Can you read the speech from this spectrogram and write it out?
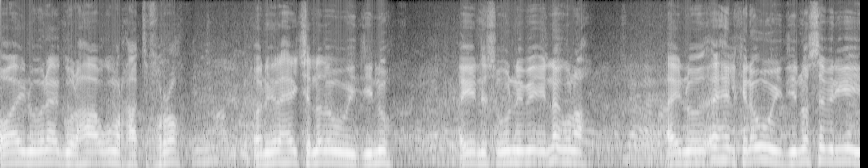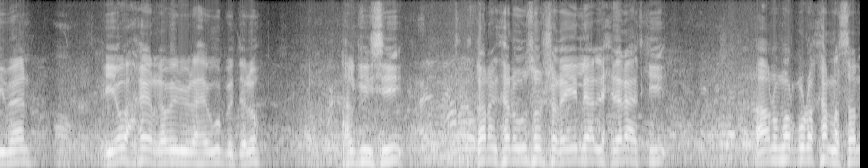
oo aynu wanaaggu lahaa ugu markhaati furro oonu ilaahay jannada u weyddiinno ayaynu isugu nimi innaguna aynu ehelkana u weyddiinno sabir iyo iimaan iyo wax khayr qaba inuu ilaahay ugu beddelo. Halkiisii qarankana uu soo shaqeeyey ilaa lixdanaadkii aanu mar qudha ka nasan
